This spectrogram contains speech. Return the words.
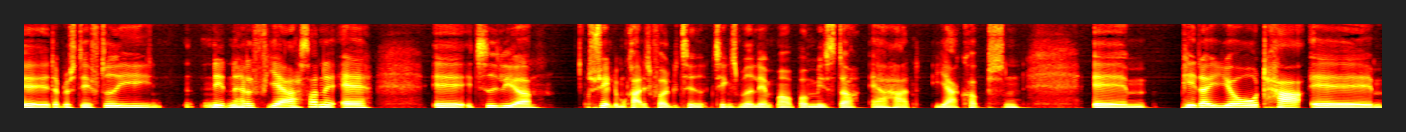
øh, der blev stiftet i 1970'erne af øh, et tidligere socialdemokratisk folketingsmedlem og borgmester Erhard Jacobsen. Øh, Peter Hjort har øh,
